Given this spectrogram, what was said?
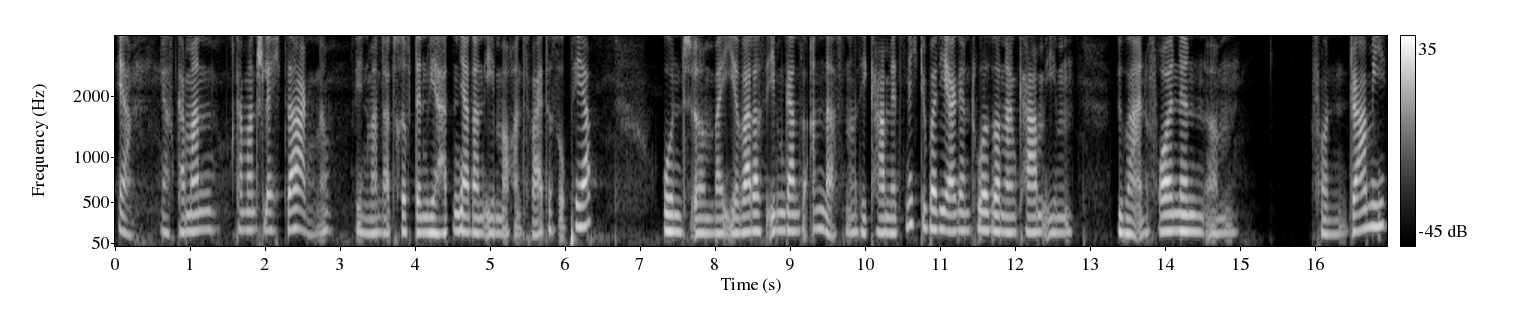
ja, das kann man, kann man schlecht sagen, ne? wen man da trifft, denn wir hatten ja dann eben auch ein zweites Au pair. Und ähm, bei ihr war das eben ganz anders. Ne? Sie kam jetzt nicht über die Agentur, sondern kam eben über eine Freundin ähm, von Jami.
